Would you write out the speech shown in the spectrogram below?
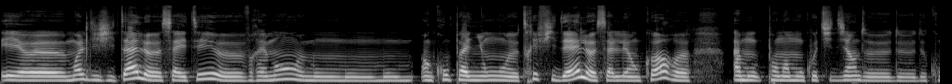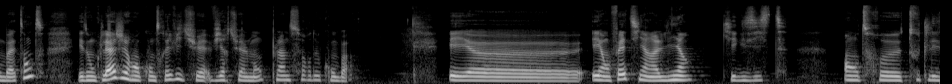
Et euh, moi, le digital, euh, ça a été vraiment mon, mon, un compagnon très fidèle, ça l'est encore à mon, pendant mon quotidien de, de, de combattante. Et donc là, j'ai rencontré virtuellement plein de sœurs de combat et, euh, et en fait, il y a un lien qui existe entre toutes les,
